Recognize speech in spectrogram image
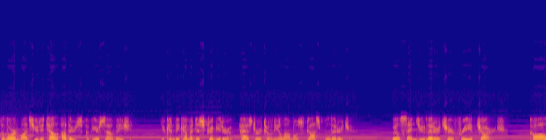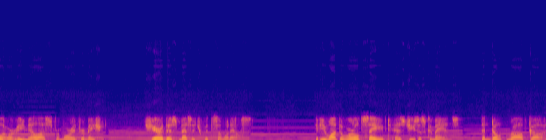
The Lord wants you to tell others of your salvation. You can become a distributor of Pastor Tony Alamo's gospel literature. We'll send you literature free of charge. Call or email us for more information. Share this message with someone else. If you want the world saved as Jesus commands, then don't rob God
